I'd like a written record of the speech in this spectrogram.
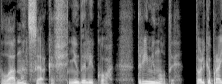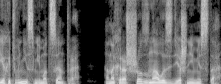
«Ладно, церковь, недалеко. Три минуты. Только проехать вниз мимо центра. Она хорошо знала здешние места.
